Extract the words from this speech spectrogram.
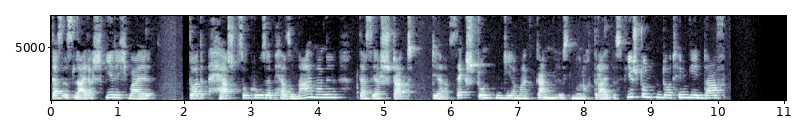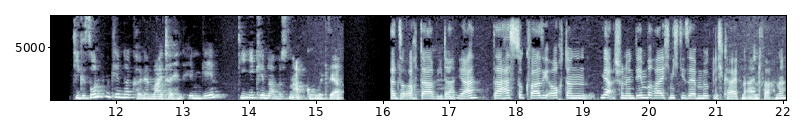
Das ist leider schwierig, weil dort herrscht so großer Personalmangel, dass er statt der sechs Stunden, die er mal gegangen ist, nur noch drei bis vier Stunden dorthin gehen darf. Die gesunden Kinder können weiterhin hingehen. Die E-Kinder müssen abgeholt werden. Also auch da wieder, ja. Da hast du quasi auch dann, ja, schon in dem Bereich nicht dieselben Möglichkeiten einfach, ne?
